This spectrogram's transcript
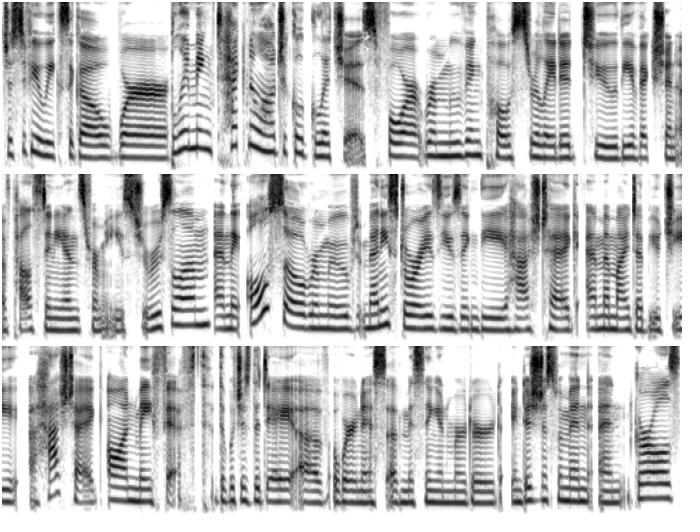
just a few weeks ago were blaming technological glitches for removing posts related to the eviction of Palestinians from East Jerusalem. And they also removed many stories using the hashtag MMIWG hashtag on May 5th, which is the day of awareness of missing and murdered Indigenous women and girls,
